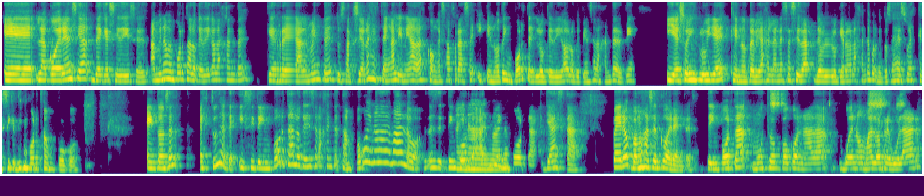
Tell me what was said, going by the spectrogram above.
Eh, la coherencia de que si dices, a mí no me importa lo que diga la gente, que realmente tus acciones estén alineadas con esa frase y que no te importe lo que diga o lo que piense la gente de ti. Y eso incluye que no te veas en la necesidad de bloquear a la gente, porque entonces eso es que sí que te importa un poco. Entonces, estudiate. Y si te importa lo que dice la gente, tampoco hay nada de malo. Te importa, te importa, ya está. Pero vamos a ser coherentes. Te importa mucho, poco, nada, bueno, malo, regular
